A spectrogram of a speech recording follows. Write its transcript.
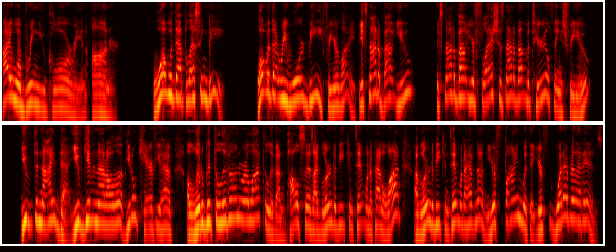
I will bring you glory and honor. What would that blessing be? What would that reward be for your life? It's not about you. It's not about your flesh. It's not about material things for you. You've denied that. You've given that all up. You don't care if you have a little bit to live on or a lot to live on. Paul says, I've learned to be content when I've had a lot. I've learned to be content when I have nothing. You're fine with it. You're whatever that is.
